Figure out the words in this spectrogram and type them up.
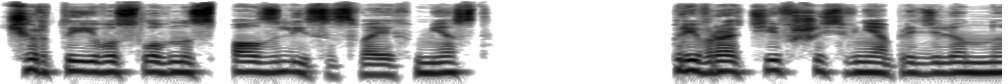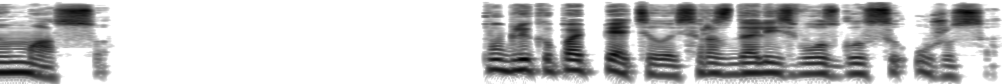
Черты его словно сползли со своих мест, превратившись в неопределенную массу. Публика попятилась, раздались возгласы ужаса.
